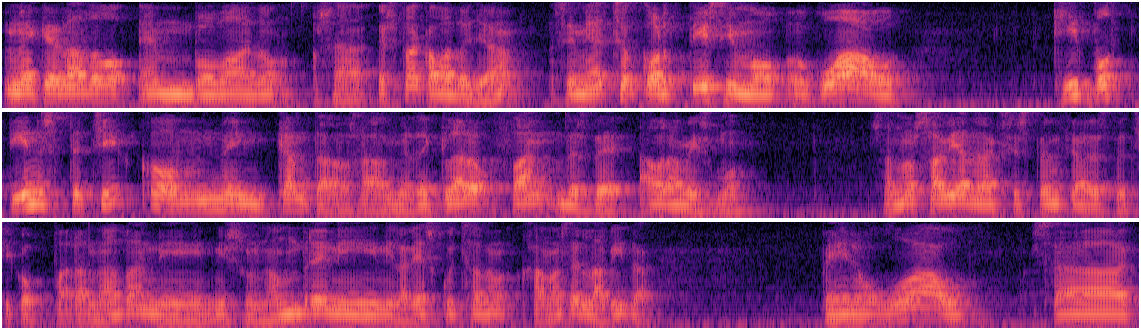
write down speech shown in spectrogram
me he quedado embobado. O sea, esto ha acabado ya. Se me ha hecho cortísimo. ¡Wow! ¿Qué voz tiene este chico? Me encanta. O sea, me declaro fan desde ahora mismo. O sea, no sabía de la existencia de este chico para nada, ni, ni su nombre, ni, ni lo había escuchado jamás en la vida. Pero wow. O sea,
